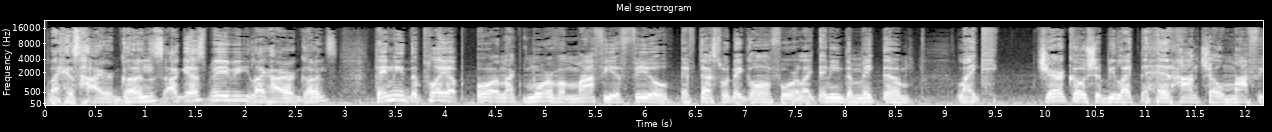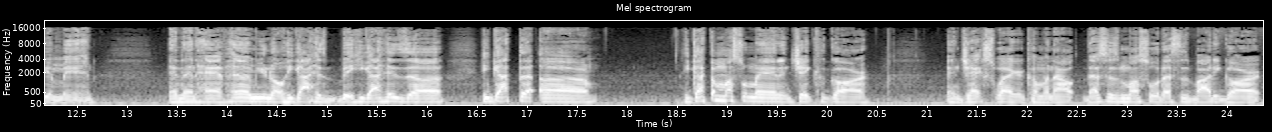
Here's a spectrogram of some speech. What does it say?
Like his hired guns, I guess maybe like hired guns. They need to play up on like more of a mafia feel if that's what they're going for. Like they need to make them like Jericho should be like the head honcho mafia man and then have him, you know, he got his he got his uh he got the uh he got the muscle man and Jake Hager and Jack Swagger coming out. That's his muscle, that's his bodyguard.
